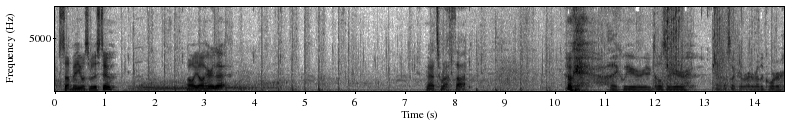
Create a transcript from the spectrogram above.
What's up, man? You want some of this too? Oh, y'all hear that? That's what I thought. Okay, I think we are getting closer here. Looks like we're right around the corner.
